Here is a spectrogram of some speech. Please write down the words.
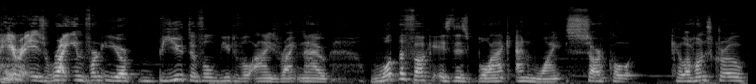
here it is right in front of your beautiful, beautiful eyes right now. What the fuck is this black and white circle? Killer Honchkrow,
